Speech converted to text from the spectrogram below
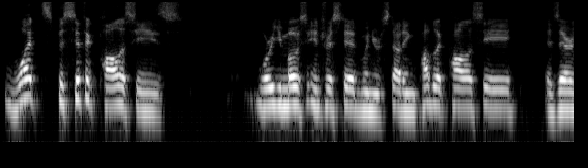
what specific policies were you most interested when you're studying public policy? Is there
